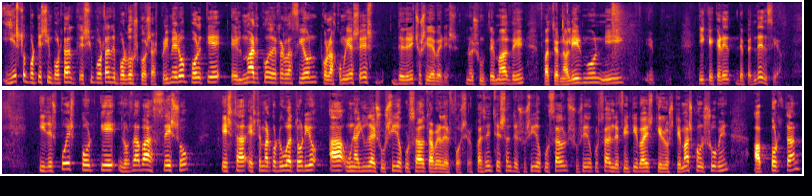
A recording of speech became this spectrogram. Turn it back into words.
¿Y esto por qué es importante? Es importante por dos cosas. Primero, porque el marco de relación con las comunidades es de derechos y deberes. No es un tema de paternalismo ni, eh, ni que cree dependencia. Y después, porque nos daba acceso este marco regulatorio a una ayuda de subsidio cruzado a través del FOSE. Nos parece interesante el subsidio cruzado. El subsidio cruzado, en definitiva, es que los que más consumen aportan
